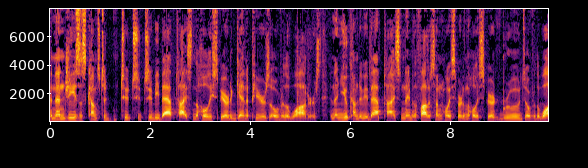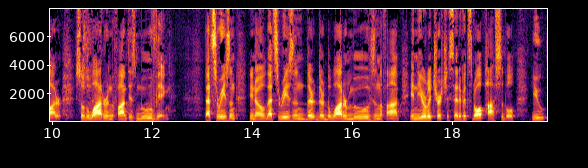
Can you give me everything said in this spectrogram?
And then Jesus comes to, to, to, to, be baptized, and the Holy Spirit again appears over the waters. And then you come to be baptized in the name of the Father, Son, and Holy Spirit, and the Holy Spirit broods over the water. So the water in the font is moving. That's the reason, you know, that's the reason they're, they're, the water moves in the font. In the early church, they said if it's at all possible, you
